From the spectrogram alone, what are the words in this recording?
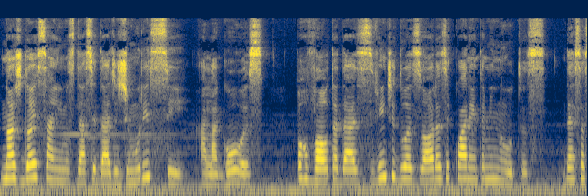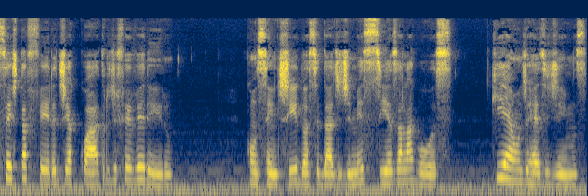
nós dois saímos da cidade de Murici, Alagoas, por volta das 22 horas e 40 minutos dessa sexta-feira, dia 4 de fevereiro, com sentido à cidade de Messias, Alagoas, que é onde residimos,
